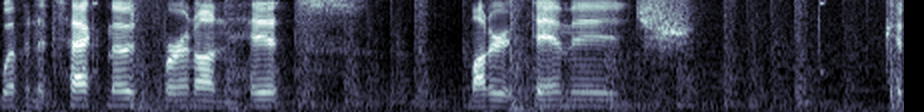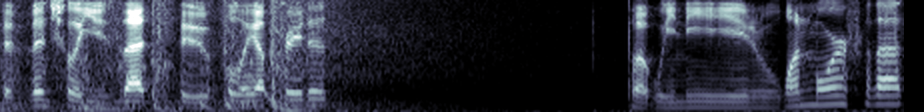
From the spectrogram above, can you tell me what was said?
Weapon attack mode, burn on hits, moderate damage. Could eventually use that to fully upgrade it. But we need one more for that.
